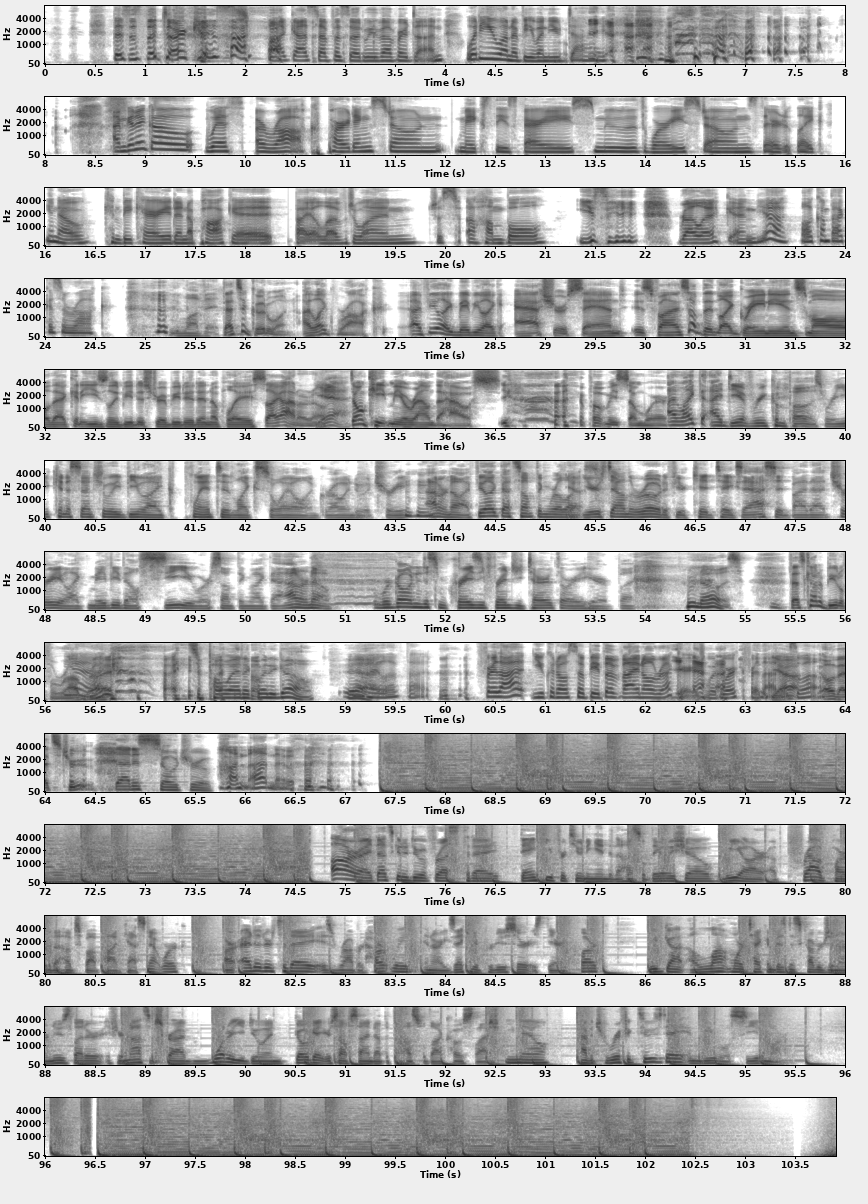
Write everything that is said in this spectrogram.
This is the darkest podcast episode we've ever done. What do you want to be when you die? Yeah. I'm going to go with a rock. Parting stone makes these very smooth worry stones. They're like, you know, can be carried in a pocket by a loved one, just a humble, easy relic. And yeah, I'll come back as a rock. Love it. That's a good one. I like rock. I feel like maybe like ash or sand is fine. Something like grainy and small that could easily be distributed in a place. Like, I don't know. Yeah. Don't keep me around the house. Put me somewhere. I like the idea of recompose where you can essentially be like planted like soil and grow into a tree. Mm-hmm. I don't know. I feel like that's something where like yes. years down the road, if your kid takes acid by that tree, like maybe they'll see you or something like that. I don't know. We're going into some crazy fringy territory here, but who knows? That's kind of beautiful, Rob, yeah. right? it's a poetic way to go. Yeah. yeah. I love that. For that, you could also be the vinyl record yeah. would work for that yeah. as well. Oh, that's true. that is so true. On that note. All right, that's going to do it for us today. Thank you for tuning in to the Hustle Daily Show. We are a proud part of the HubSpot Podcast Network. Our editor today is Robert Hartwig, and our executive producer is Darren Clarke. We've got a lot more tech and business coverage in our newsletter. If you're not subscribed, what are you doing? Go get yourself signed up at thehustle.co slash email. Have a terrific Tuesday, and we will see you tomorrow.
